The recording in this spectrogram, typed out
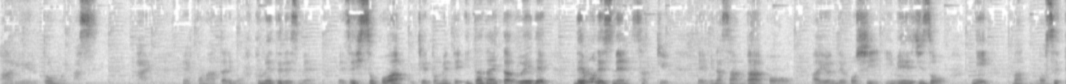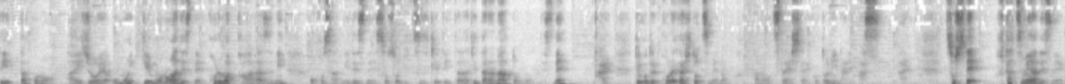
あり得ると思います、はいえこの辺りも含めてですねぜひそこは受け止めていただいた上ででもですねさっきえ皆さんがこう歩んでほしいイメージ像に、まあ、乗せていったこの愛情や思いっていうものはですねこれは変わらずにお子さんにですね注ぎ続けていただけたらなと思うんですね。はい、ということでこれが1つ目のあのお伝えしたいことになります。そして2つ目はですね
